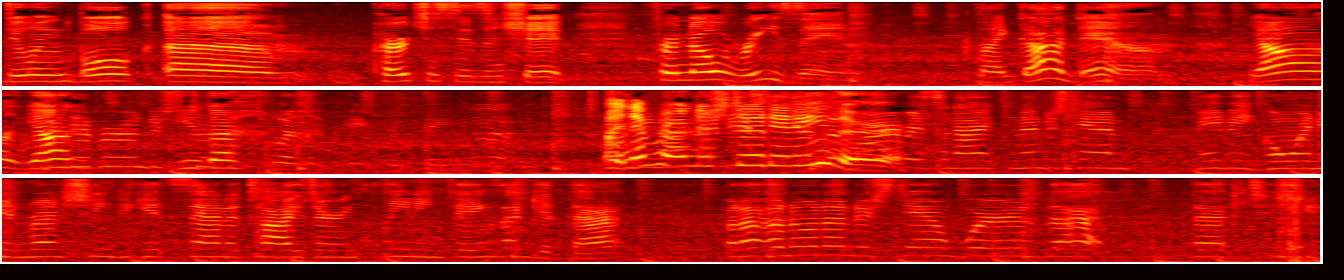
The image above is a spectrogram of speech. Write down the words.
Doing bulk um purchases and shit for no reason. Like goddamn. Y'all y'all I never understood you got the toilet paper I never mean, understood it understand the either. and I can understand going and rushing to get sanitizer and cleaning things. I get that, but I, I don't understand where that that tissue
